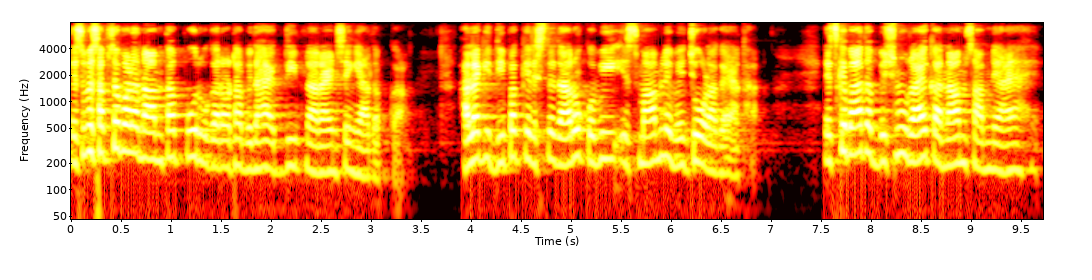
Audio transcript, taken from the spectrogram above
इसमें सबसे बड़ा नाम था पूर्व गरौठा विधायक दीप नारायण सिंह यादव का। हालाँकि दीपक के रिश्तेदारों को भी इस मामले में जोड़ा गया था। इसके बाद अब विष्णु राय का नाम सामने आया है,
